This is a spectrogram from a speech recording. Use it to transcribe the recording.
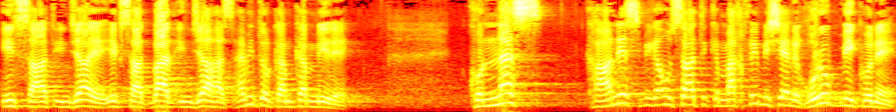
این ساعت اینجا یک ساعت بعد اینجا هست. همینطور کم کم میره. کنس کانس میگه اون ساعتی که مخفی میشه یعنی غروب می‌کنه.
